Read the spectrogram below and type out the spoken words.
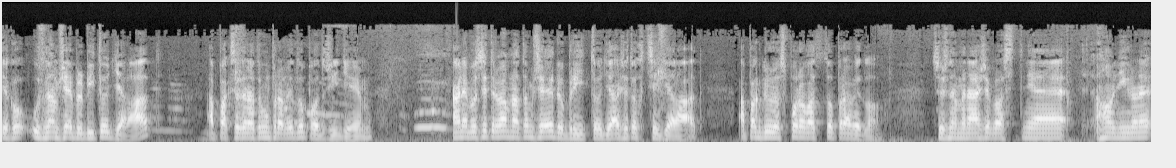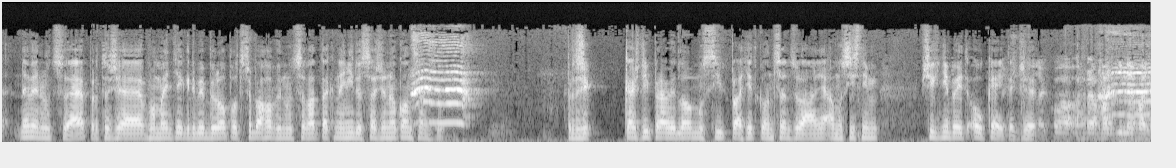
jako uznám, že je blbý to dělat a pak se teda tomu pravidlu podřídím, a nebo si trvám na tom, že je dobrý to dělat, že to chci dělat a pak jdu rozporovat to pravidlo. Což znamená, že vlastně ho nikdo ne, nevynucuje, protože v momentě, kdyby bylo potřeba ho vynucovat, tak není dosaženo koncenzu. Protože každý pravidlo musí platit koncenzuálně a musí s ním všichni být OK. Takže, takže... Taková hra vadí, nevadí.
